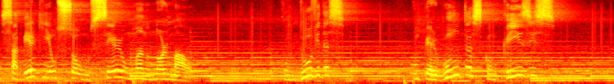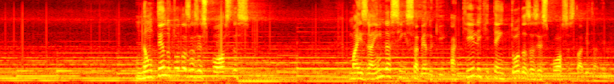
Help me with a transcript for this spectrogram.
Saber que eu sou um ser humano normal, com dúvidas, com perguntas, com crises, não tendo todas as respostas, mas ainda assim sabendo que aquele que tem todas as respostas está habitando em mim.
